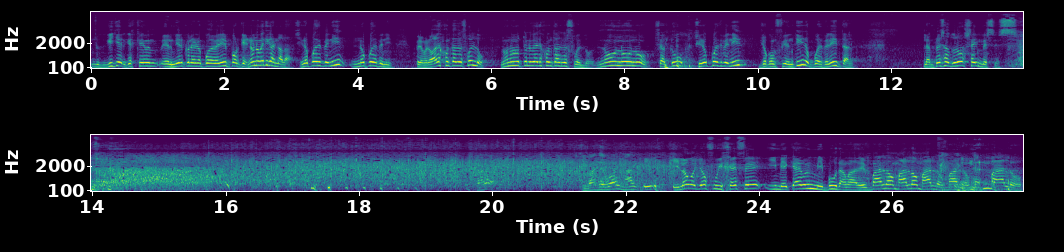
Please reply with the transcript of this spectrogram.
Guiller, que es que el miércoles no puede venir porque no, no me digas nada. Si no puedes venir, no puedes venir. ¿Pero me lo va a descontar del sueldo? No, no, no te lo voy a descontar del sueldo. No, no, no. O sea, tú, si no puedes venir, yo confío en ti, no puedes venir tal. La empresa duró seis meses. Si vas de guay, mal. Y, y luego yo fui jefe y me cago en mi puta madre. Malo, malo, malo, malo, malo.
